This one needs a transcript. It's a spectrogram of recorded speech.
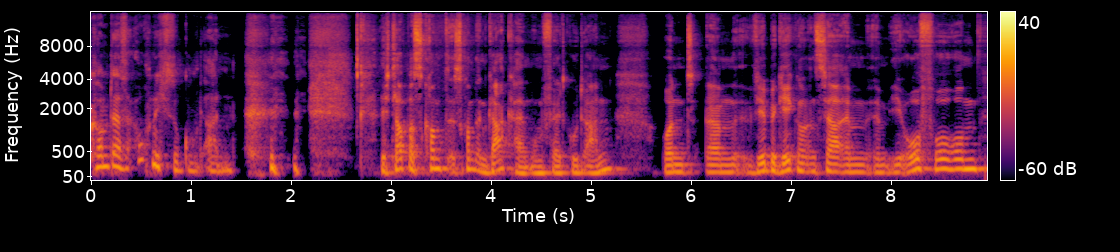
kommt das auch nicht so gut an. Ich glaube, es kommt, es kommt in gar keinem Umfeld gut an. Und ähm, wir begegnen uns ja im, im IO-Forum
